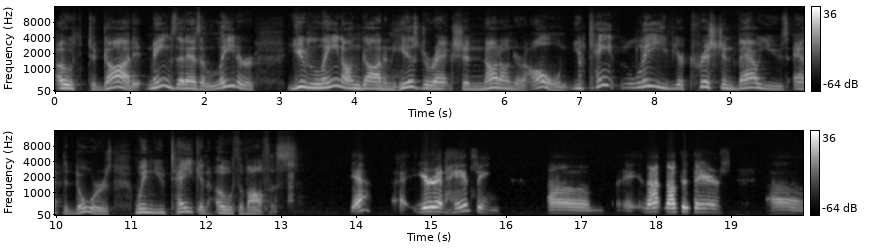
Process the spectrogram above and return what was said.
oath to God. It means that as a leader, you lean on God and His direction, not on your own. You can't leave your Christian values at the doors when you take an oath of office. Yeah, you're enhancing. Um, not not that there's uh,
